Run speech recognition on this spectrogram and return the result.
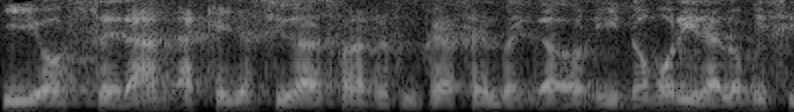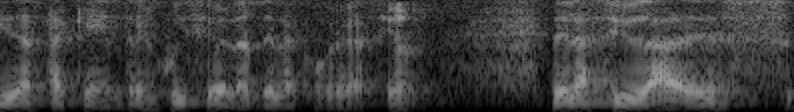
Y os serán aquellas ciudades para refugiarse del vengador, y no morirá el homicida hasta que entre en juicio delante de la congregación. De las ciudades,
